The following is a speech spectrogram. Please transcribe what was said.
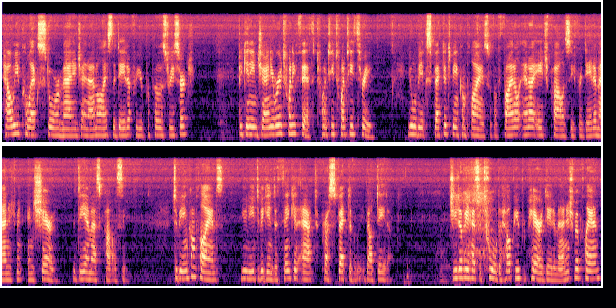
How will you collect, store, manage, and analyze the data for your proposed research? Beginning January 25, 2023, you will be expected to be in compliance with the final NIH policy for data management and sharing, the DMS policy. To be in compliance, you need to begin to think and act prospectively about data. GW has a tool to help you prepare a data management plan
